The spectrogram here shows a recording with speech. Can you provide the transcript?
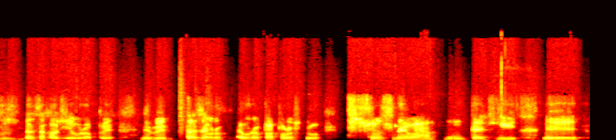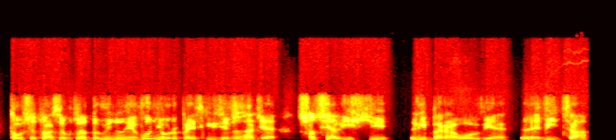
w, na zachodzie Europy, żeby ta Europa, po prostu wstrząsnęła też i y, tą sytuacją, która dominuje w Unii Europejskiej, gdzie w zasadzie socjaliści, liberałowie, lewica,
